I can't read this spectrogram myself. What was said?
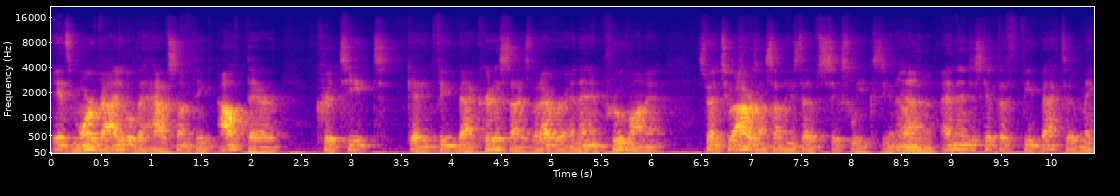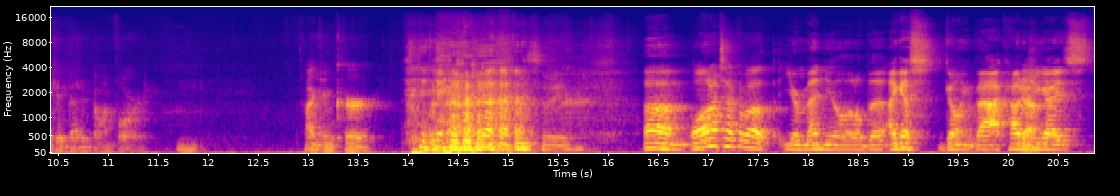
it's more valuable to have something out there critiqued getting feedback criticized whatever and then improve on it spend two hours on something instead of six weeks you know Yeah. and then just get the feedback to make it better going forward I Yeah. concur. Sweet. Um, well, I want to talk about your menu a little bit. I guess going back, how did Yeah. you guys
